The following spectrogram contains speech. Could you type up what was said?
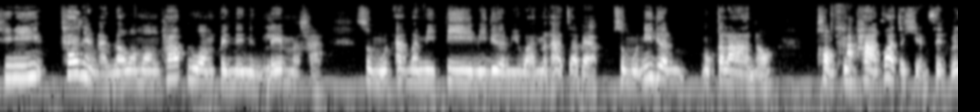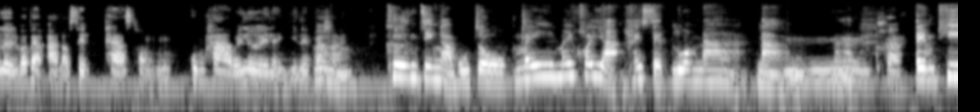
ทีนี้ถ้าอย่างนั้นเรามามองภาพรวมเป็นในหนึ่งเล่มอะค่ะ สมมุติอะมันมีปีมีเดือนมีวันมันอาจจะแบบสมมุตินี่เดือนมกราเนาะของกุมภาก็อาจจะเขียนเสร็จไว้เลยว่าแบบอะเราเซตแทสของกุมภาไว้เลยอะไรอย่างนี้เลยปะคะอืมคือจริงๆอะบูโจไม่ไม่ค่อยอยากให้เซตล่วงหน้านานอืนะคะมค่ะเต็มที่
